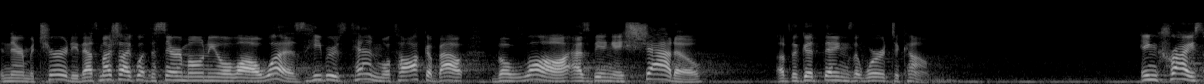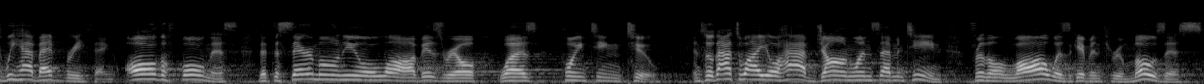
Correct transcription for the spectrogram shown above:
in their maturity. That's much like what the ceremonial law was. Hebrews 10 will talk about the law as being a shadow of the good things that were to come. In Christ, we have everything, all the fullness that the ceremonial law of Israel was pointing to. And so that's why you'll have John 1:17, for the law was given through Moses,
